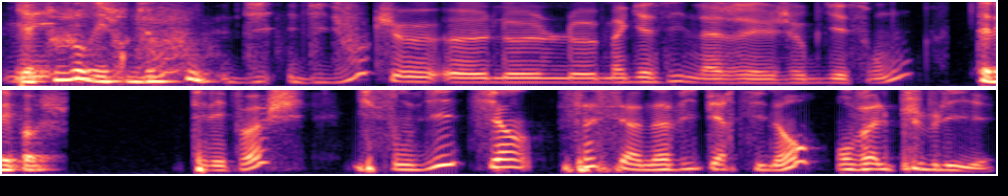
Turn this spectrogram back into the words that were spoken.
Il y a mais toujours des trucs de fou. di- Dites-vous que euh, le, le magazine, là, j'ai j'ai oublié son nom, Télépoche. Télépoche, ils se sont dit tiens, ça c'est un avis pertinent, on va le publier.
